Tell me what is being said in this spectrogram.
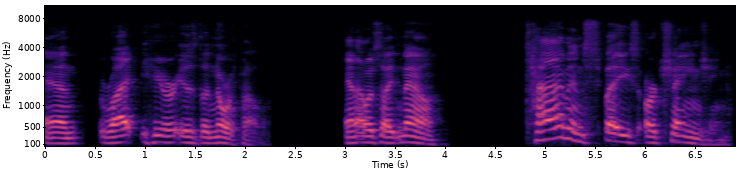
and right here is the North Pole. And I would say, now, time and space are changing.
